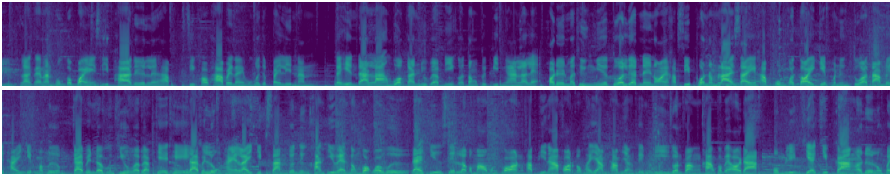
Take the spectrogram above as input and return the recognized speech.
4หลังจากนั้นผมก็ปล่อยให้ซิปพาเดินเลยครับ ซิปเขาพาไปไหนผมก็จะไปเลนนั้นแต่เห็นด้านล่างบวกกันอยู่แบบนี้ก็ต้องไปปิดงานแล้วแหละ พอเดินมาถึงมีแต่ตัวเลือดน้อยๆครับซิปพ่นน้ำลายใส่ครับผมก็ต่อยเก็บมาหนึ่งตัวตามด้วยไถเก็บมาเพิ่ม กลายเป็นแบบพุ่งคิวมาแบบเท่ๆ ได้เป็นลงไฮไลท์คลิปสั้น จนถึงขั้นที่แวนต้องบอกว่าเวอร์ได้คิวเสร็จแล้วก็มาเอามังกรครับพี่นาคอสก็พยายามทำอย่างเต็มที่ ส่วนฝั่งข้ามก็ไปเอาดาร์กผมรีบเคลียร์คลิปกลางแล้วเดินลงไป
